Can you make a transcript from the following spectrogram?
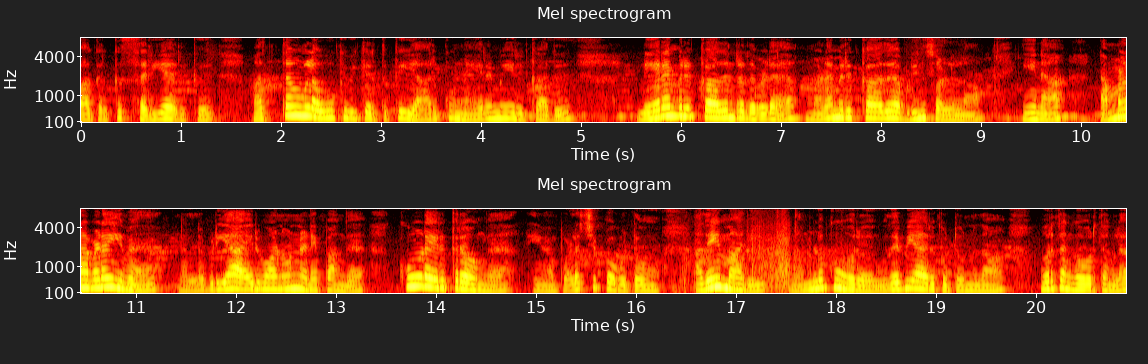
பார்க்குறக்கு சரியாக இருக்குது மற்றவங்கள ஊக்குவிக்கிறதுக்கு யாருக்கும் நேரமே இருக்காது. நேரம் இருக்காதுன்றதை விட மனம் இருக்காது அப்படின்னு சொல்லலாம். ஏன்னா நம்மளை விட இவன் நல்லபடியாக ஆயிடுவானோன்னு நினைப்பாங்க. கூட இருக்கிறவங்க இவன் பொழைச்சி போகட்டும். அதே மாதிரி நம்மளுக்கும் ஒரு உதவியாக இருக்கட்டும்னு தான் ஒருத்தங்க ஒருத்தங்கள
